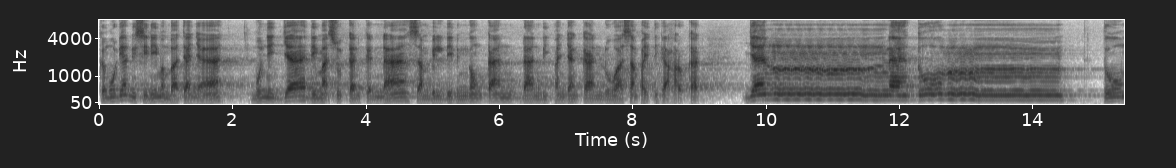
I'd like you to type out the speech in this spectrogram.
Kemudian di sini membacanya bunyi ja dimasukkan ke na sambil didengungkan dan dipanjangkan 2 sampai 3 harokat. Jannatum tum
